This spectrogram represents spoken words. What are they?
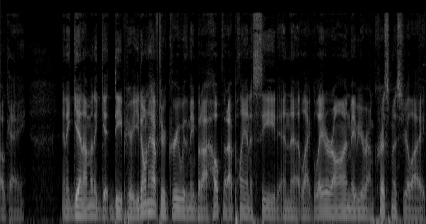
Okay. And again, I'm going to get deep here. You don't have to agree with me, but I hope that I plant a seed and that, like, later on, maybe around Christmas, you're like,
